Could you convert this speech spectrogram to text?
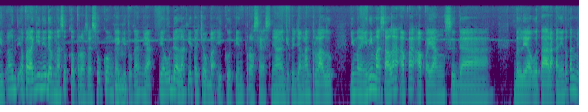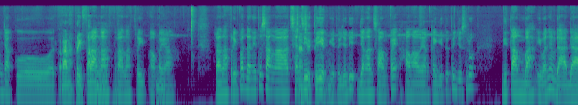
i- apalagi ini udah masuk ke proses hukum kayak gitu kan ya ya udahlah kita coba ikutin prosesnya gitu. Jangan terlalu gimana ini masalah apa apa yang sudah beliau utarakan itu kan mencangkut ranah privat ranah ranah pri apa ya ranah privat dan itu sangat Sensitif, sensitif gitu. Jadi jangan sampai hal-hal yang kayak gitu tuh justru ditambah ibaratnya udah ada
